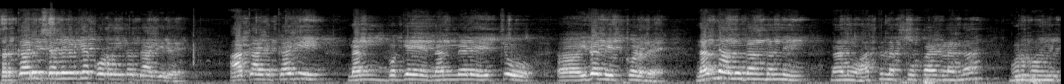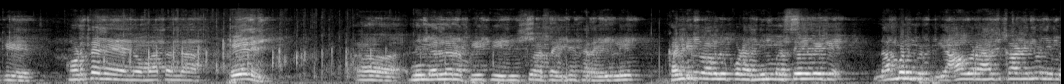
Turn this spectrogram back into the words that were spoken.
ಸರ್ಕಾರಿ ಶಾಲೆಗಳಿಗೆ ಕೊಡುವಂಥದ್ದಾಗಿದೆ. ಆ ಕಾರಣಕ್ಕಾಗಿ ನನ್ನ ಬಗ್ಗೆ ನನ್ನ ಮೇಲೆ ಹೆಚ್ಚು ಇದನ್ನು ಇಟ್ಕೊಳ್ಳದೆ ನನ್ನ ಅನುದಾನದಲ್ಲಿ ನಾನು ಹತ್ತು ಲಕ್ಷ ರೂಪಾಯಿಗಳನ್ನು ಗುರುಭವನಕ್ಕೆ ಕೊಡ್ತೇನೆ ಅನ್ನೋ ಮಾತನ್ನು ಹೇಳಿ. ನಿಮ್ಮೆಲ್ಲರ ಪ್ರೀತಿ, ವಿಶ್ವಾಸ ಇದೇ ಥರ ಇರಲಿ. ಖಂಡಿತವಾಗಲೂ ಕೂಡ ನಿಮ್ಮ ಸೇವೆಗೆ ನಮ್ಮನ್ನು ಬಿಟ್ಟು ಯಾವ ರಾಜಕಾರಣಿನೂ ನಿಮ್ಮ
